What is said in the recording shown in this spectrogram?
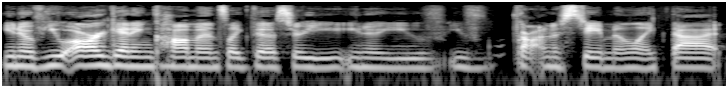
you know, if you are getting comments like this or you, you know, you've you've gotten a statement like that,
